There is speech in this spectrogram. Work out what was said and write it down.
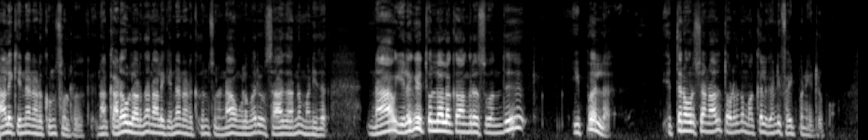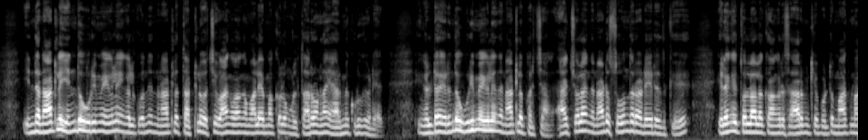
நாளைக்கு என்ன நடக்கும்னு சொல்கிறதுக்கு நான் கடவுளாக இருந்தால் நாளைக்கு என்ன நடக்குதுன்னு சொல்ல. நான் உங்களை மாதிரி ஒரு சாதாரண மனிதர். நான் இலங்கை தொழிலாளர் காங்கிரஸ் வந்து இப்போ இல்லை. எத்தனை வருஷம் ஆனாலும் தொடர்ந்து மக்களுக்காண்டி ஃபைட் பண்ணிகிட்ருப்போம் இந்த நாட்டில் எந்த உரிமைகளும் எங்களுக்கு வந்து இந்த நாட்டில் தட்டில் வச்சு வாங்க வாங்க மலைய மக்கள் உங்களுக்கு தரோம்லாம் யாருமே கொடுக்க கிடையாது. எங்கள்கிட்ட இருந்த உரிமைகளை இந்த நாட்டில் பறிச்சாங்க. ஆக்சுவலாக இந்த நாடு சுதந்திரம் அடைகிறதுக்கு இலங்கை தொழிலாளர் காங்கிரஸ் ஆரம்பிக்கப்பட்டு மகாத்மா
